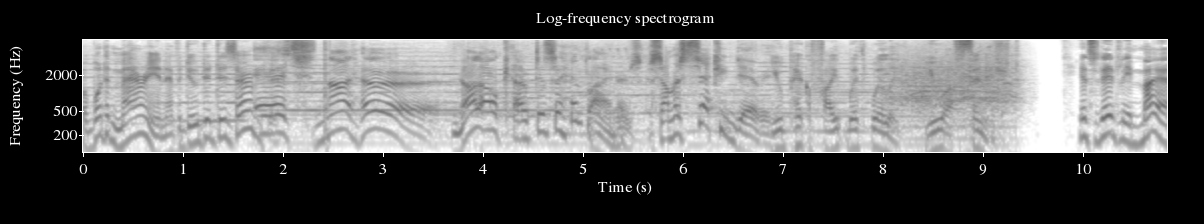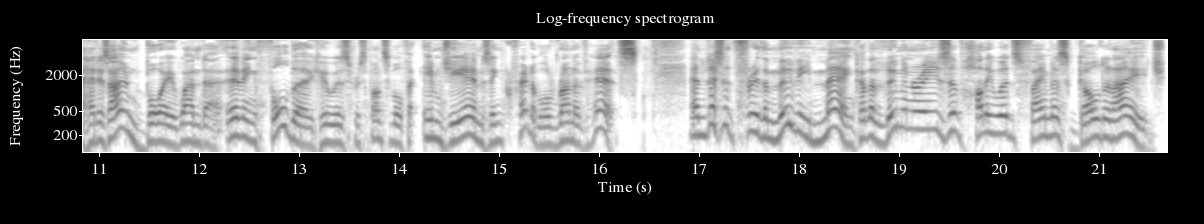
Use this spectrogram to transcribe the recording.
But what did Marion ever do to deserve this? It's not her. Not all characters are headliners. Some are secondary. You pick a fight with Willie, you are finished. Incidentally, Mayer had his own boy wonder, Irving Thalberg, who was responsible for MGM's incredible run of hits. And littered through the movie Mank are the luminaries of Hollywood's famous Golden Age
